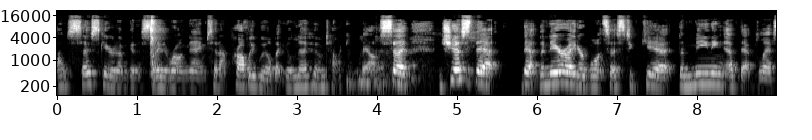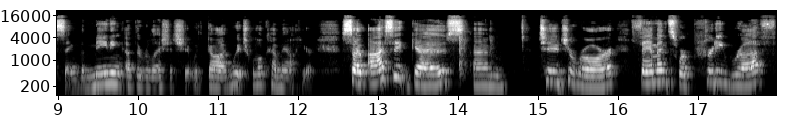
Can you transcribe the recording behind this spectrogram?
I'm so scared I'm going to say the wrong names, and I probably will, but you'll know who I'm talking about. So, just that that the narrator wants us to get the meaning of that blessing, the meaning of the relationship with God, which will come out here. So Isaac goes um, to Gerar. Famines were pretty rough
